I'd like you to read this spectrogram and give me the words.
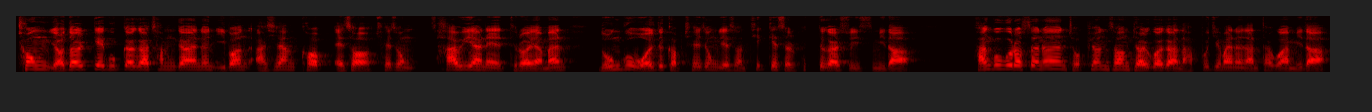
총 8개 국가가 참가하는 이번 아시안컵에서 최종 4위 안에 들어야만 농구 월드컵 최종 예선 티켓을 획득할 수 있습니다. 한국으로서는 조편성 결과가 나쁘지만은 않다고 합니다.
